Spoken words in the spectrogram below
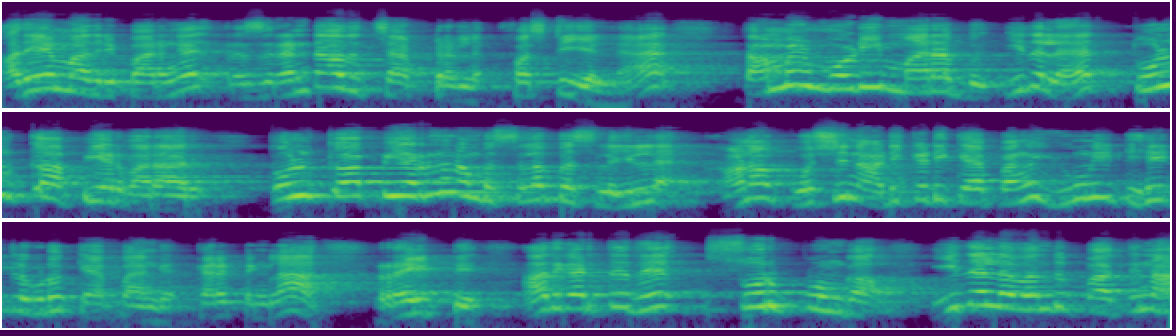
அதே மாதிரி பாருங்க ரெஸ்- ரெண்டாவது சாப்டர்ல ஃபர்ஸ்ட் இயர்ல தமிழ் மொழி மரபு. இதுல தொல்காப்பியர் வராரு. தொல்காப்பியர்னு நம்ம சிலபஸ்ல இல்லை. ஆனால் கொஷின் அடிக்கடி கேட்பாங்க யூனிட் எயிட்ல கூட கேட்பாங்க. கரெக்ட்டுங்களா ரைட்டு அதுக்கு அடுத்தது சொற்பூங்கா. இதில் வந்து பார்த்தீங்கன்னா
